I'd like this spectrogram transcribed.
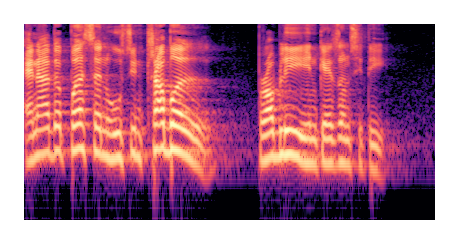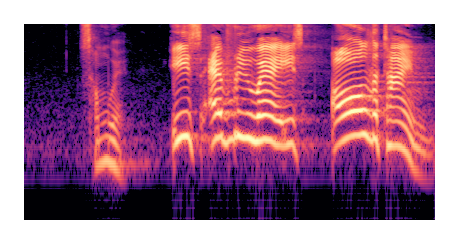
another person who's in trouble, probably in Quezon City, somewhere. He's everywhere, he's all the time.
